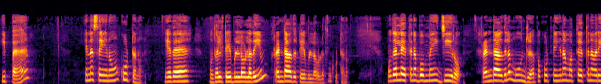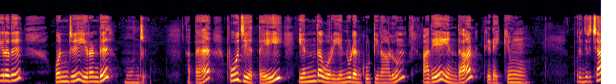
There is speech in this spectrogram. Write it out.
இப்போ என்ன செய்யணும்? கூட்டணும். எதை? முதல் டேபிளில் உள்ளதையும் ரெண்டாவது டேபிளில் உள்ளதையும் கூட்டணும். முதல்ல எத்தனை பொம்மை? ஜீரோ. ரெண்டாவதுல மூன்று. அப்போ கூட்டினீங்கன்னா மொத்தம் எத்தனை வருகிறது? ஒன்று இரண்டு மூன்று. அப்போ பூஜ்ஜியத்தை எந்த ஒரு எண்ணுடன் கூட்டினாலும் அதே எண் தான் கிடைக்கும். புரிஞ்சிருச்சா?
